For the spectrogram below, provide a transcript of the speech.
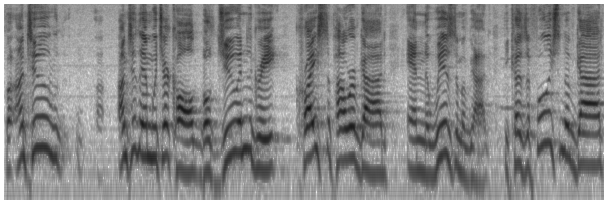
But unto, uh, unto them which are called, both Jew and the Greek, Christ the power of God and the wisdom of God. Because the foolishness of God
